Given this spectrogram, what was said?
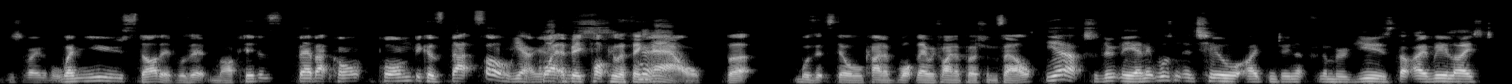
that was available. When you started, was it marketed as bareback porn? Because that's oh yeah, yeah, quite a big popular thing yeah. now, but was it still kind of what they were trying to push and sell? Yeah, absolutely. And it wasn't until I'd been doing that for a number of years that I realised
